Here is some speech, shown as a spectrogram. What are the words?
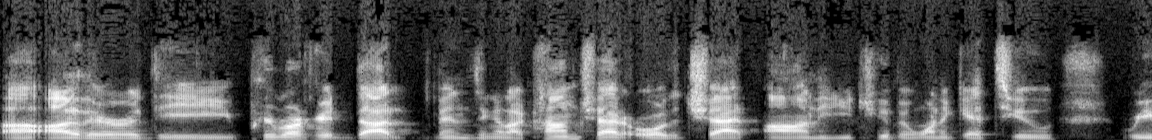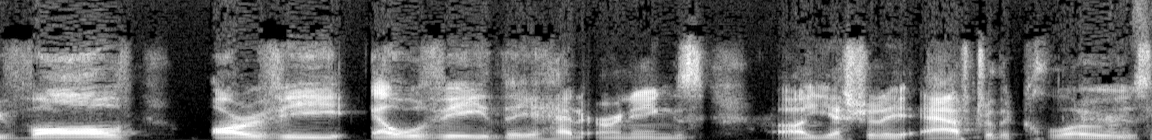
uh, either the premarket.benzinga.com chat or the chat on YouTube. I want to get to Revolve, RV, LV. They had earnings uh, yesterday after the close,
